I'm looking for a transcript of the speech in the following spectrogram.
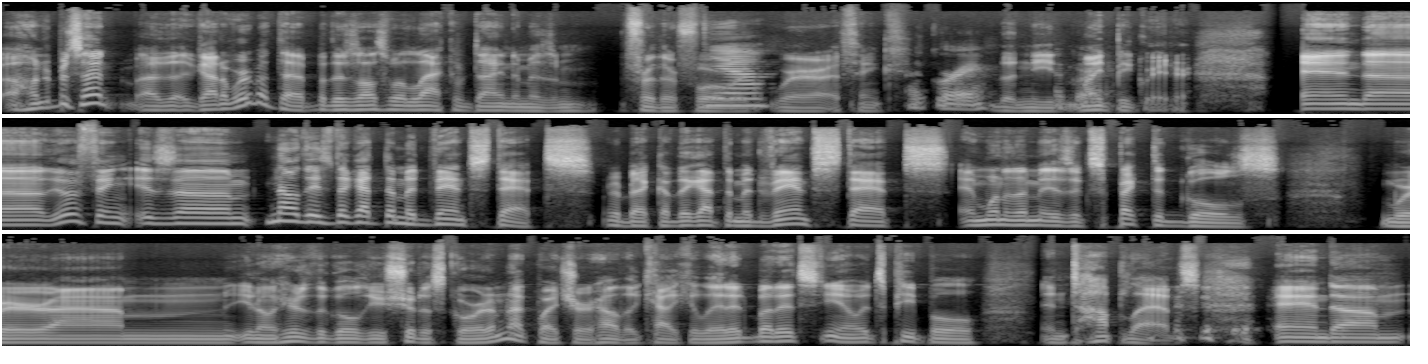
A hundred percent. I got to worry about that. But there's also a lack of dynamism further forward, Yeah. where I think Agree. the need Agree. might be greater. And uh, the other thing is, um, nowadays they got them advanced stats, Rebecca. They got them advanced stats, and one of them is expected goals. Where um, you know, here's the goals you should have scored. I'm not quite sure how they calculate it, but it's you know, it's people in top labs, and um,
